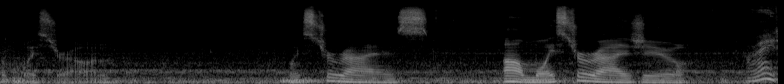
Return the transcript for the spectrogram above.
Put moisture on. Moisturize. I'll moisturize you. All right.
